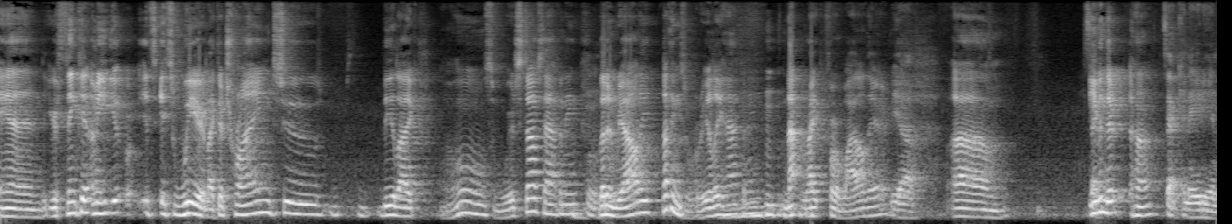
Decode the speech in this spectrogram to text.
and you're thinking i mean you, it's it's weird like they're trying to be like oh some weird stuff's happening but in reality nothing's really happening not right for a while there Yeah, um even there huh it's that Canadian.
